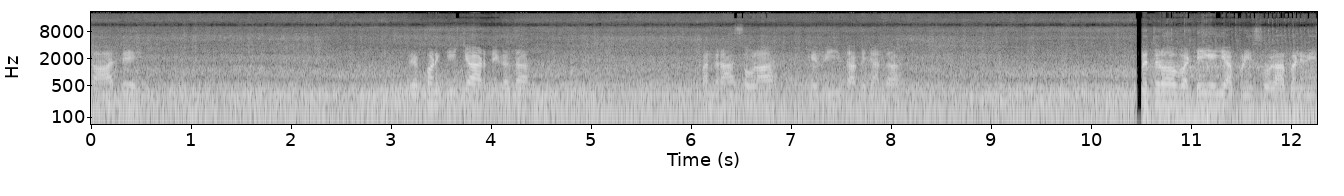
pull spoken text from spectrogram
ਲਾ ਤੇ। ਵੇਖੋ ਹੁਣ ਕੀ ਝਾੜ ਨਿਕਲਦਾ। 15 16 ਕੇ 20 ਤੱਕ ਜਾਂਦਾ। ਮਿੱਤਰੋ ਵੱਡੀ ਗਈ ਆਪਣੀ 16 ਬਣਵੇਂ।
